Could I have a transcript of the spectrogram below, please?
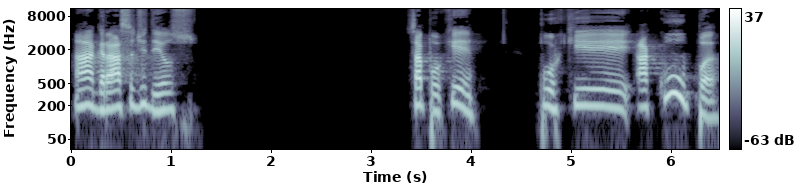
à graça de Deus. Sabe por quê? Porque a culpa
